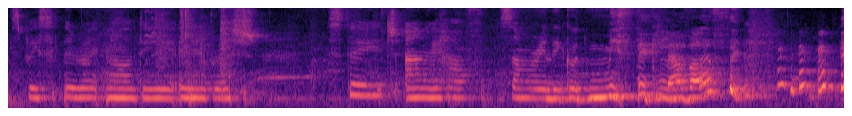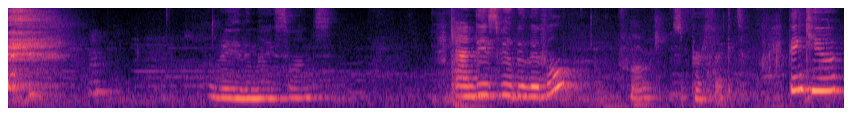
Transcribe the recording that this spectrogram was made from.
It's basically right now the airbrush stage, and we have some really good mystic lavas. really nice ones. And these will be level. Four. It's perfect. Thank you.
